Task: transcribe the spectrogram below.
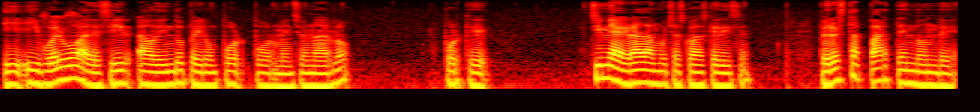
Y, y vuelvo a decir a Odindo Peirón por, por mencionarlo, porque sí me agrada muchas cosas que dice, pero esta parte en donde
